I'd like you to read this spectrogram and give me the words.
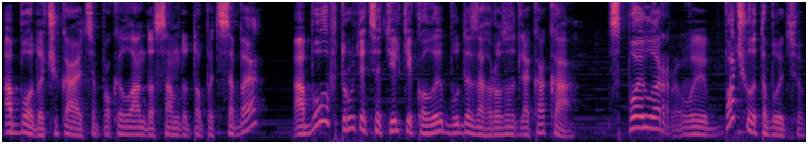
або дочекаються, поки Ландо сам дотопить себе, або втрутяться тільки коли буде загроза для КК. Спойлер, ви бачили таблицю?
